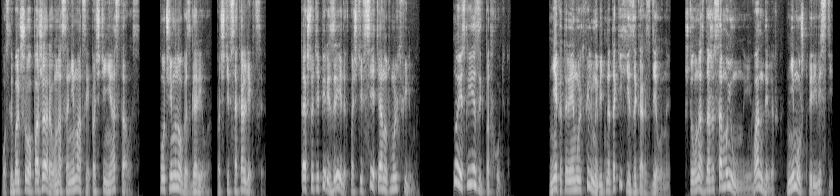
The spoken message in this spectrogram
После большого пожара у нас анимации почти не осталось. Очень много сгорело, почти вся коллекция. Так что теперь из рейдов почти все тянут мультфильмы. Ну, если язык подходит. Некоторые мультфильмы ведь на таких языках сделаны, что у нас даже самый умный Ванделер не может перевести.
